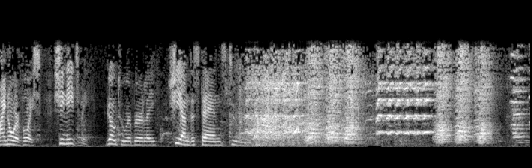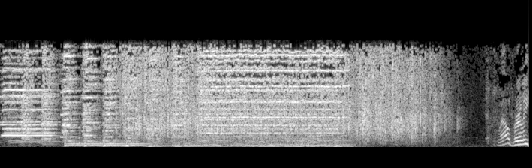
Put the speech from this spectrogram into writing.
I know her voice. She needs me. Go to her, Burleigh. She understands, too. Well, Burleigh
